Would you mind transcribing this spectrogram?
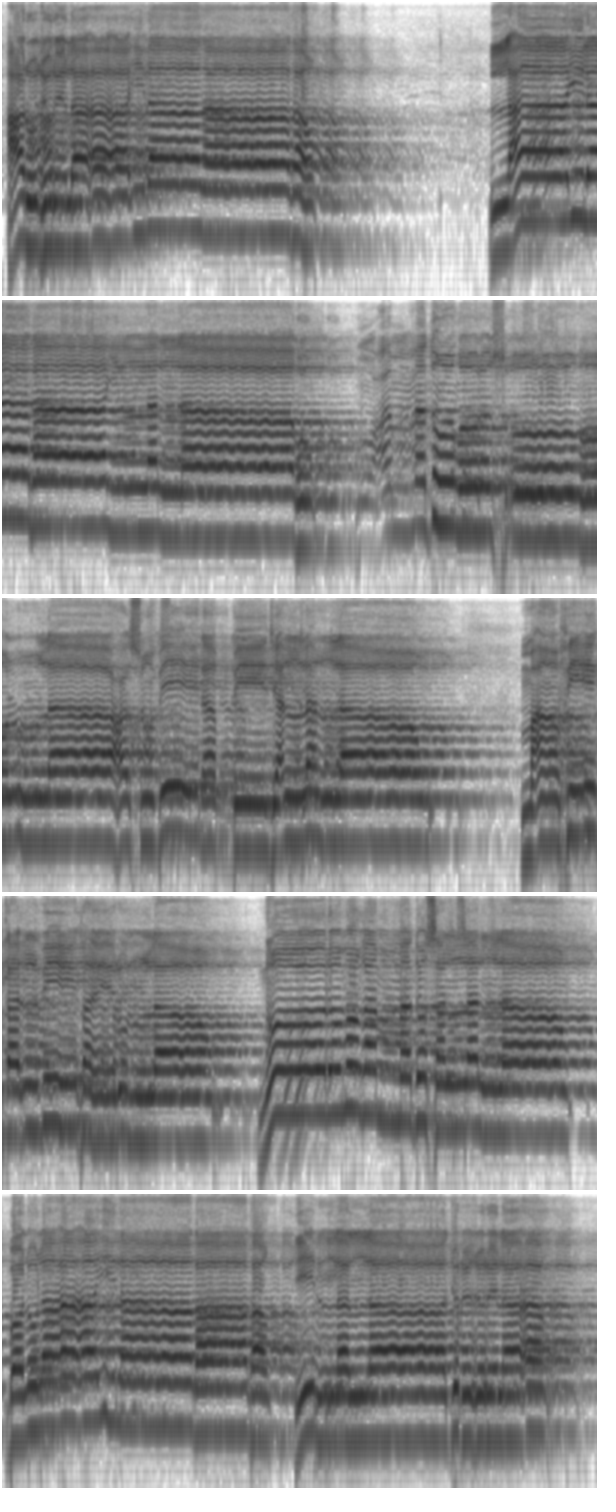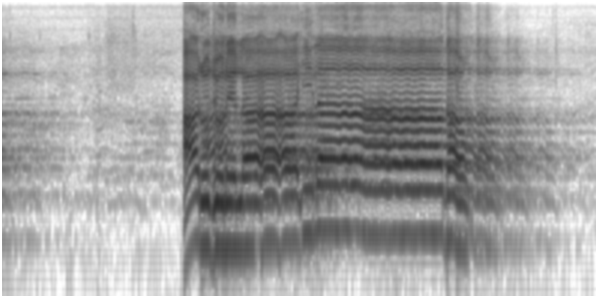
আরও জোরে লা ইলাহা লা জাল্লাল্লাহ মা ফি কলবি খায়রুল্লাহ নূর মুহাম্মদ সাল্লাল্লাহ, বলো লা ইলাহা ইল্লাল্লাহ, জোরে জোরে লা আরও জোরে লা ইলাহা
